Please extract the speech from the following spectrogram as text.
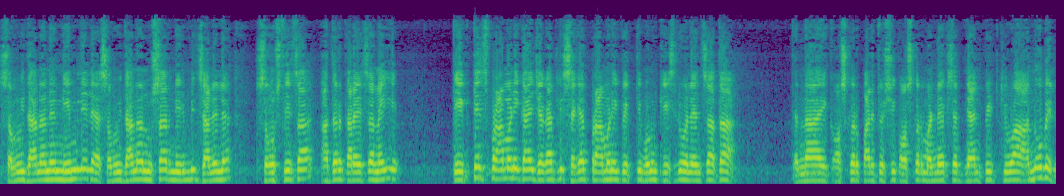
संविधानाने नेमलेल्या संविधानानुसार निर्मित झालेल्या संस्थेचा आदर करायचा नाहीये. ते एकटेच प्रामाणिक आहे जगातली सगळ्यात प्रामाणिक व्यक्ती म्हणून केजरीवाल यांचं आता त्यांना एक ऑस्कर पारितोषिक ऑस्कर म्हणण्यापेक्षा ज्ञानपीठ किंवा नोबेल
